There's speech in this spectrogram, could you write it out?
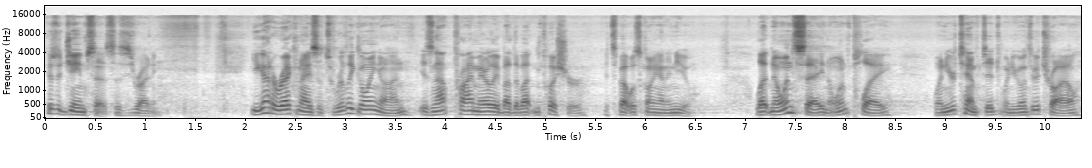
here's what James says as he's writing. You got to recognize what's really going on is not primarily about the button pusher, it's about what's going on in you. Let no one say, no one play, when you're tempted, when you're going through a trial,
